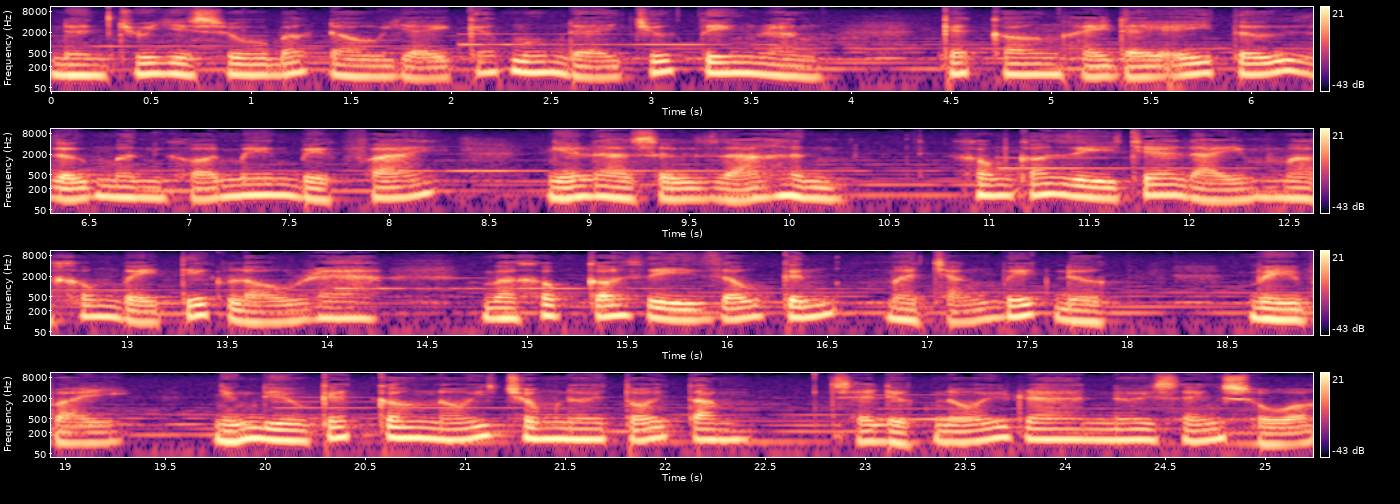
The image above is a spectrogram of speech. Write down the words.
nên Chúa Giêsu bắt đầu dạy các môn đệ trước tiên rằng các con hãy để ý tứ giữ mình khỏi men biệt phái nghĩa là sự giả hình không có gì che đậy mà không bị tiết lộ ra và không có gì giấu kín mà chẳng biết được. Vì vậy, những điều các con nói trong nơi tối tăm sẽ được nói ra nơi sáng sủa,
